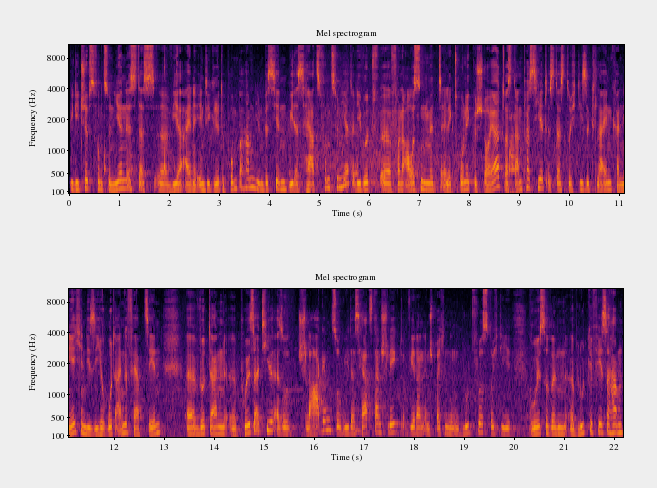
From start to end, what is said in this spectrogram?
Wie die Chips funktionieren, ist, dass äh, wir eine integrierte Pumpe haben, die ein bisschen wie das Herz funktioniert. Die wird äh, von außen mit Elektronik gesteuert. Was dann passiert, ist, dass durch diese kleinen Kanälchen, die Sie hier rot angefärbt sehen, äh, wird dann pulsatil, also schlagend, so wie das Herz dann schlägt und wir dann entsprechenden Blutfluss durch die größeren Blutgefäße haben,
